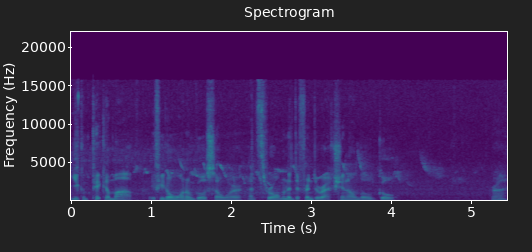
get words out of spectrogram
you can pick them up if you don't want them to go somewhere and throw them in a different direction and they'll go. Right?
